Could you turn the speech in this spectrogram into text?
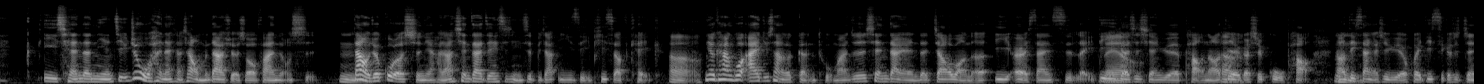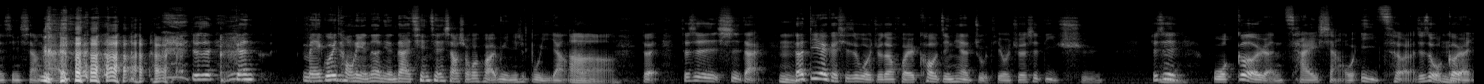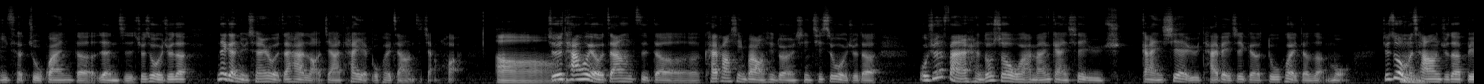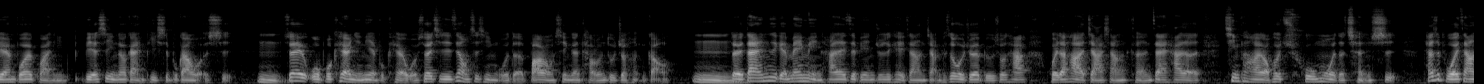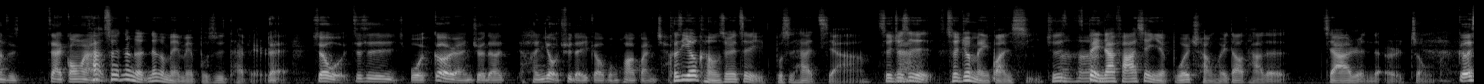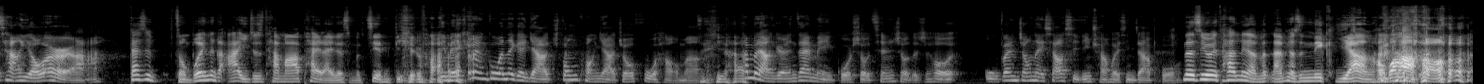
以前的年纪，就我很难想象我们大学的时候发生这种事。嗯但我觉得过了十年，好像现在这件事情是比较 easy piece of cake。嗯你有看过 IG 上有个梗图吗？就是现代人的交往的一二三四类，第一个是先约炮，然后第二个是顾炮，然后第三个是约会，第四个是真心相嗯爱，就是跟玫瑰同龄那个年代牵牵小手会怀孕已经是不一样的。啊，对，这是世代。嗯可第二个，其实我觉得回扣今天的主题，我觉得是地区，嗯就是我个人猜想，我臆测了，就是我个人臆测主观的认知，就是我觉得那个女生如果在她的老家，她也不会这样子讲话。哦，就是她会有这样子的开放性、包容性、多元性。其实我觉得，我觉得反而很多时候我还蛮感谢于感谢于台北这个都会的冷漠。就是我们常常觉得别人不会管你，别的事情都干你屁事，不关我的事。嗯所以我不 care 你，你也不 care 我。所以其实这种事情，我的包容性跟讨论度就很高。嗯，对，但是那个妹妹她在这边就是可以这样讲。可是我觉得，比如说她回到她的家乡，可能在她的亲朋好友会出没的城市，她是不会这样子在公然她所以那个那个妹妹不是台北人，对。所以我就是我个人觉得很有趣的一个文化观察。可是也有可能是因为这里不是她的家，所以就是所以就没关系，就是被人家发现也不会传回到她的家人的耳中。隔墙有耳啊！但是总不会那个阿姨就是他妈派来的什么间谍吧你？没看过那个亚疯狂亚洲富豪吗？他们两个人在美国手牵手的时候，五分钟内消息已经传回新加坡。那是因为他那个男男朋友是 Nick Young，好不好？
